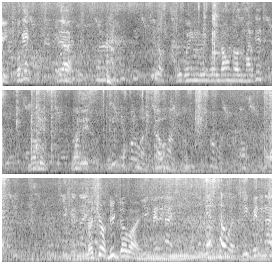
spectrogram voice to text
60, okay? Yeah. You going, going all round all market? No less, no less. Give me small one. Small one. Big, very nice. Да чё, Биг давай. Big, very nice. Big, very nice.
